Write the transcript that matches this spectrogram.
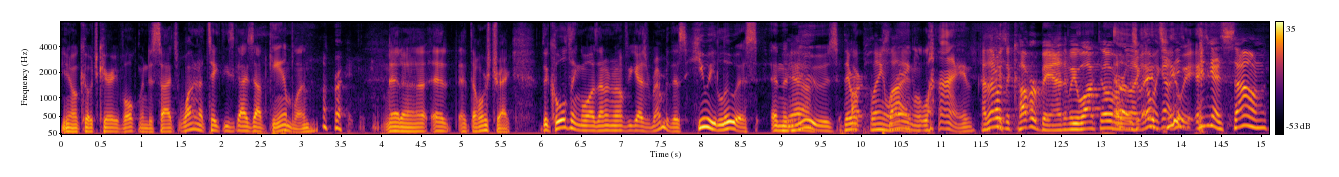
you know, Coach Kerry Volkman decides why not take these guys out gambling right. at uh at, at the horse track. The cool thing was I don't know if you guys remember this. Huey Lewis and the Yeah. News They were are playing live. I thought it was a cover band, and we walked over Oh, like, oh my god, these, these guys sound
